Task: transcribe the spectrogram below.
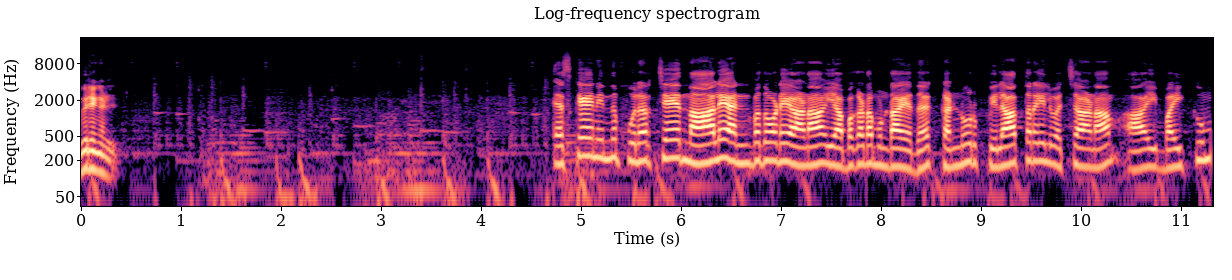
വിവരങ്ങൾ. എസ് കെ എൻ ഇന്ന് പുലർച്ചെ നാല് അൻപതോടെയാണ് ഈ അപകടമുണ്ടായത്. കണ്ണൂർ പിലാത്തറയിൽ വെച്ചാണ് ഈ ബൈക്കും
